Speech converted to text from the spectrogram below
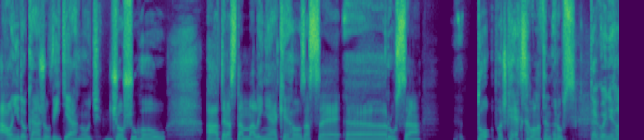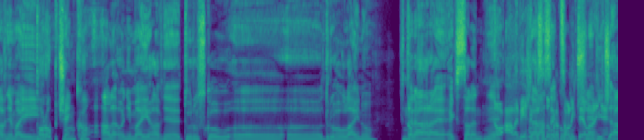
A oni dokážu vytiahnuť Joshuhov a teraz tam mali nejakého zase e, Rusa, to, počkaj, jak sa volá ten Rus? Tak oni hlavne mají... Porobčenko. Ale oni mají hlavne tú ruskou uh, uh, druhou lineu, ktorá no, hraje excelentne. No ale vieš, ako sa dopracovali tej line? a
